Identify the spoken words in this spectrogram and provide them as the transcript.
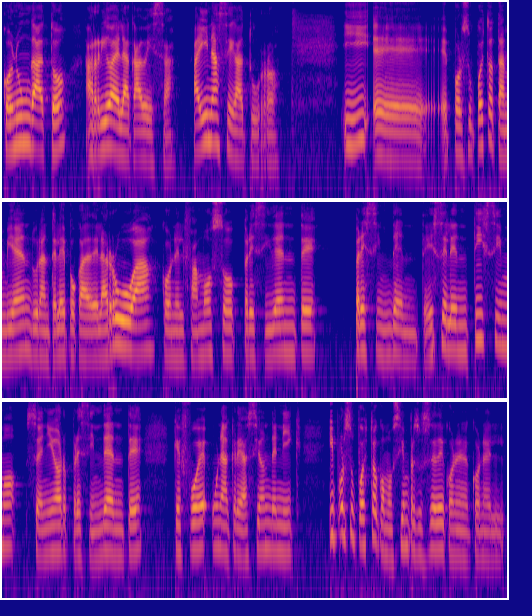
con un gato arriba de la cabeza. Ahí nace Gaturro. Y eh, por supuesto también durante la época de, la Rúa, con el famoso presidente presidente, excelentísimo señor presidente, que fue una creación de Nick y por supuesto, como siempre sucede con el, con el,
